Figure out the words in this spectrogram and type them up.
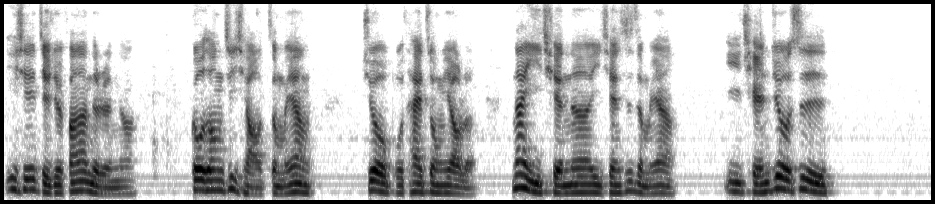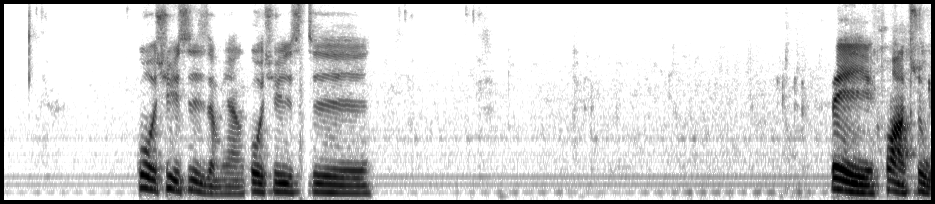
一些解决方案的人呢，沟通技巧怎么样就不太重要了。那以前呢？以前是怎么样？以前就是过去是怎么样？过去是被画住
